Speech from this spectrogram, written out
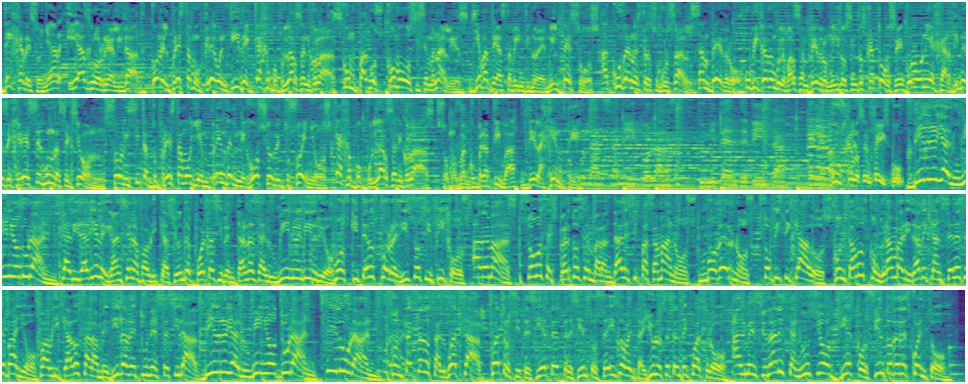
Deja de soñar y hazlo realidad con el préstamo Creo en ti de Caja Popular San Nicolás. Con pagos cómodos y semanales. Llévate hasta 29 mil pesos. Acuda a nuestra sucursal San Pedro, ubicado en Boulevard San Pedro 1214, Colonia Jardines de Jerez, segunda sección. Solicita tu préstamo y emprende el negocio de tus sueños. Caja Popular San Nicolás. Somos la cooperativa de la gente. San Nicolás, tu nivel de vida elevado. Búscanos en Facebook. Vidrio y aluminio Durán. Calidad y elegancia en la fabricación de puertas y ventanas de aluminio y vidrio. Mosquiteros corredizos y fijos. Además, somos expertos en barandales y pasamanos. Modernos, sofisticados. Contamos con gran variedad de canceles de baño. Fabricados a la medida de tu necesidad. Vidrio y aluminio Durán. Sí, Durán. Contáctanos al WhatsApp 477-306-9174. Al mencionar este anuncio, 10% de descuento.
